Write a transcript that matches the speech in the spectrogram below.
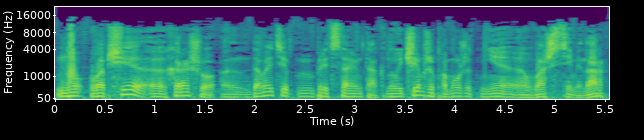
Ну, вообще, э, хорошо. Э, давайте представим так. Ну и чем же поможет мне э, ваш семинар?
